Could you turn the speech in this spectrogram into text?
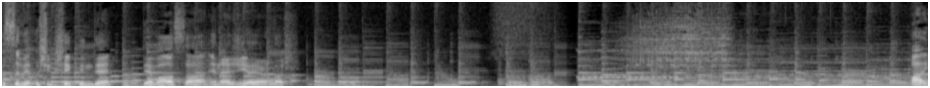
Isı ve ışık şeklinde devasa enerji yayarlar. Ay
